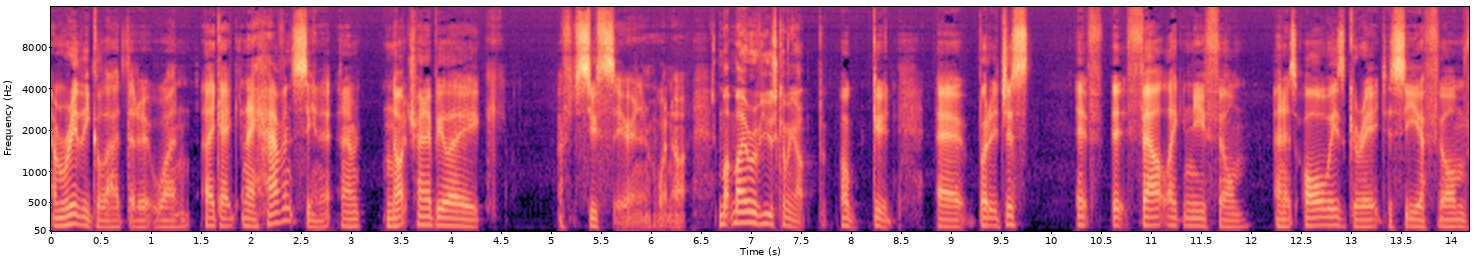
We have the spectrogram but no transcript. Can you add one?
I'm really glad that it won. Like, I, and I haven't seen it, and I'm not trying to be like a soothsayer and whatnot. My, my review's coming up. Oh, good. Uh, but it just it it felt like a new film, and it's always great to see a film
